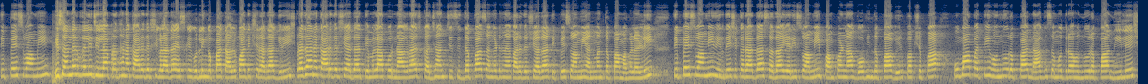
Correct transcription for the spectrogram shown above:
ತಿಪ್ಪೇಸ್ವಾಮಿ. ಈ ಸಂದರ್ಭದಲ್ಲಿ ಜಿಲ್ಲಾ ಪ್ರಧಾನ ಕಾರ್ಯದರ್ಶಿಗಳಾದ ಎಸ್ ಕೆ ಗುರ್ಲಿಂಗಪ್ಪ, ತಾಲೂಕಾಧ್ಯಕ್ಷರಾದ ಗಿರೀಶ್, ಪ್ರಧಾನ ಕಾರ್ಯದರ್ಶಿಯಾದ ತಿಮಲಾಪುರ್ ನಾಗರಾಜ್, ಖಜಾಂಚಿ ಸಿದ್ದಪ್ಪ, ಸಂಘಟನಾ ಕಾರ್ಯದರ್ಶಿಯಾದ ತಿಪ್ಪೇಸ್ವಾಮಿ ಹನುಮಂತಪ್ಪ ಮಗಳಳ್ಳಿ, ತಿಪ್ಪೇಸ್ವಾಮಿ ನಿರ್ದೇಶಕರಾದ ಸದಾ ಯರಿಸ್ವಾಮಿ, ಪಂಪಣ್ಣ ಗೋವಿಂದಪ್ಪ, ವಿರೂಪಾಕ್ಷಪ್ಪ, ಉಮಾಪತಿ ಹೊನ್ನೂರಪ್ಪ, ನಾಗಸಮುದ್ರ ಹೊನ್ನೂರಪ್ಪ, ನೀಲೇಶ್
